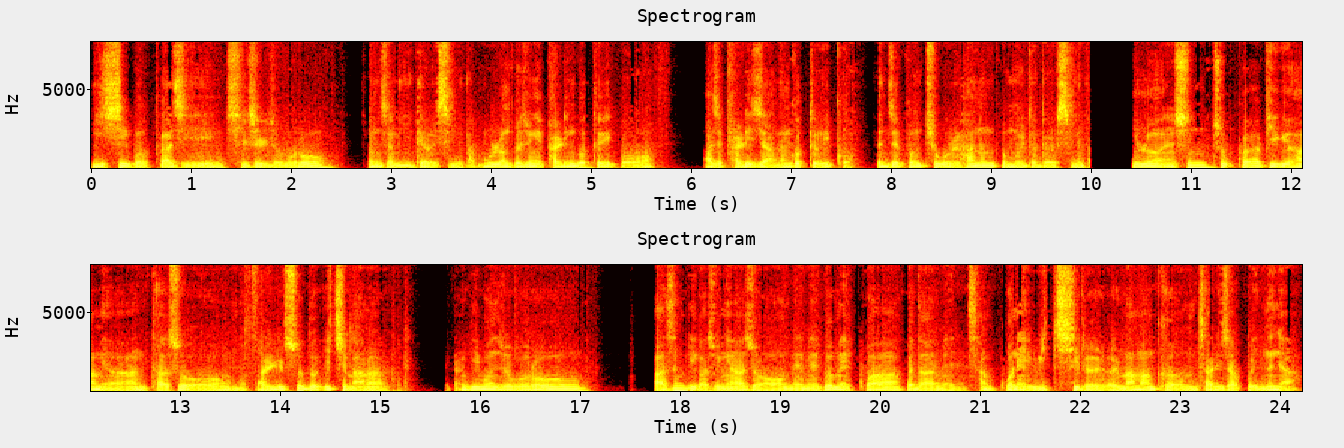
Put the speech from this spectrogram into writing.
20억까지 실질적으로 형성이 되어 있습니다. 물론 그 중에 팔린 것도 있고 아직 팔리지 않은 것도 있고 현재 건축을 하는 건물도 있습니다. 물론 신축과 비교하면 다소 뭐 딸릴 수도 있지만 일단 기본적으로 가성비가 중요하죠. 매매 금액과 그 다음에 상권의 위치를 얼마만큼 자리 잡고 있느냐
